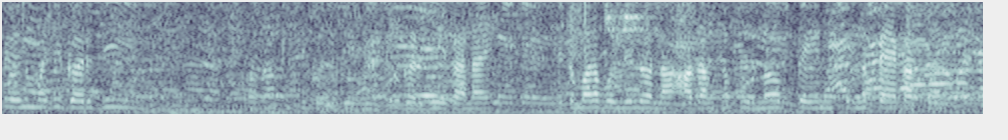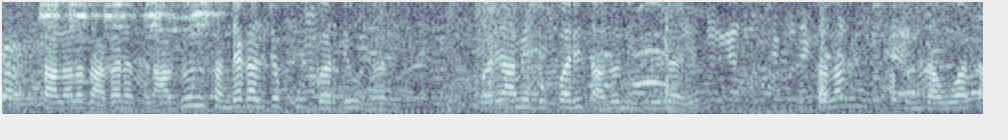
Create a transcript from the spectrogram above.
पेनमध्ये गर्दी. बघा किती गर्दी आहे. भरपूर गर्दी आहे का नाही? मी तुम्हाला बोललेलो ना आज आमचा पूर्ण पेन पूर्ण पॅक असेल. चालायला जागा नसेल. अजून संध्याकाळच्या खूप गर्दी होणार आहे. बरे आम्ही दुपारी चालू निघलेलो तर चला आपण जाऊ आता.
